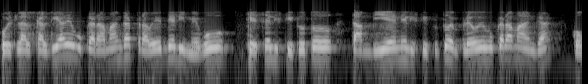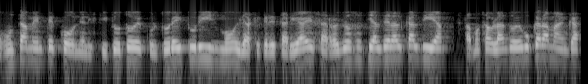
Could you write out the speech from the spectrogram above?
pues la alcaldía de Bucaramanga a través del IMEBU, que es el instituto, también el Instituto de Empleo de Bucaramanga, conjuntamente con el Instituto de Cultura y Turismo y la Secretaría de Desarrollo Social de la alcaldía, estamos hablando de Bucaramanga,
